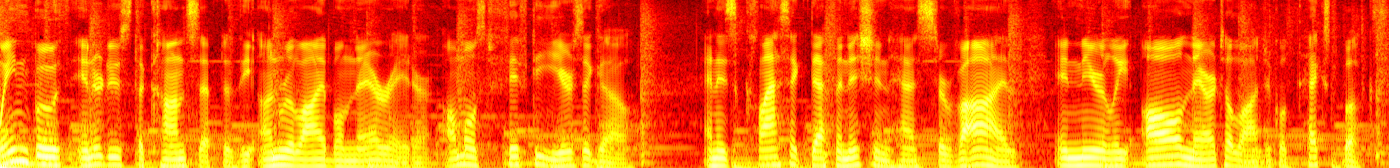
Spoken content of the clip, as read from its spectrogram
Wayne Booth introduced the concept of the unreliable narrator almost 50 years ago, and his classic definition has survived in nearly all narratological textbooks.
